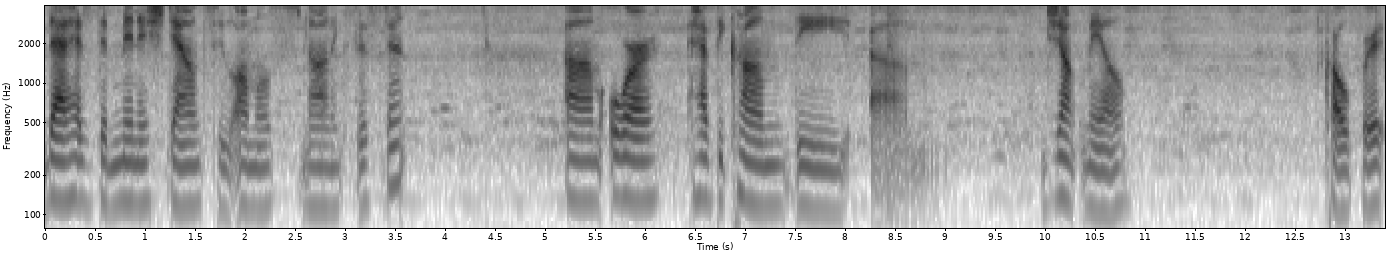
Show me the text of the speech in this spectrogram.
that has diminished down to almost non existent um, or have become the um, junk mail culprit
